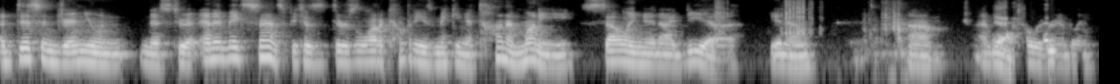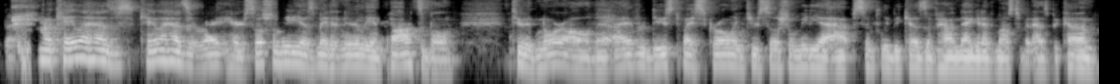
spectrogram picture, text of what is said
a disingenuousness to it, and it makes sense because there's a lot of companies making a ton of money selling an idea. You know, um, I'm Yeah. totally rambling, but No, Kayla has Kayla has it right here. Social media has made it nearly impossible to ignore all of it. I have reduced my scrolling through social media apps simply because of how negative most of it has become.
